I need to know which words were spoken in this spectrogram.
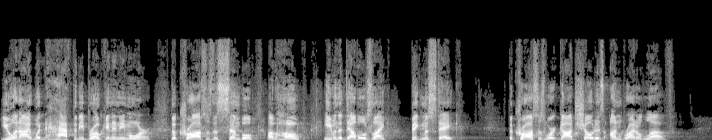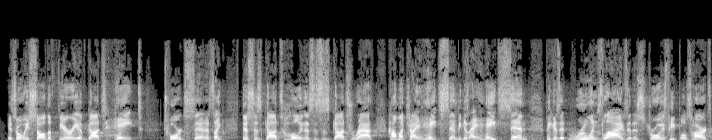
you and I wouldn't have to be broken anymore. The cross is the symbol of hope. Even the devil's like, big mistake. The cross is where God showed his unbridled love. It's where we saw the fury of God's hate towards sin. It's like, this is God's holiness. This is God's wrath. How much I hate sin because I hate sin because it ruins lives. It destroys people's hearts.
